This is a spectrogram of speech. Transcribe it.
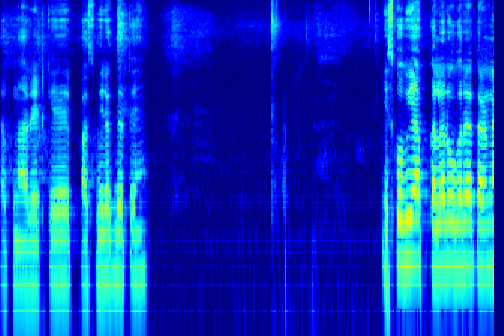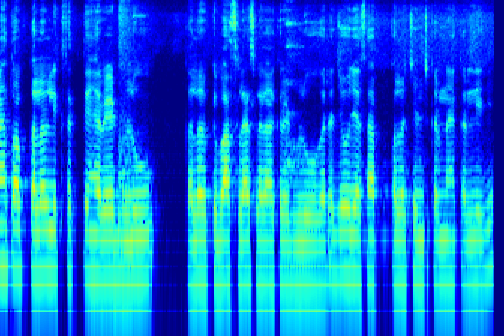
अपना रेट के पास भी रख देते हैं। इसको भी आप कलर वगैरह करना है तो आप कलर लिख सकते हैं रेड ब्लू कलर के बाद स्लैश लगा कर रेड ब्लू वगैरह, जो जैसा आप कलर चेंज करना है कर लीजिए।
